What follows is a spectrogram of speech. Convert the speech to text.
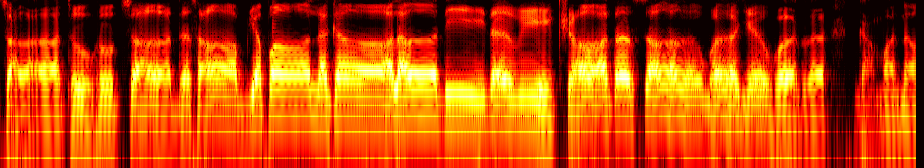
సాధుహృత్సారసాభ్యపాలకాలాతీత వీక్షాత సామజ వర గమనా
